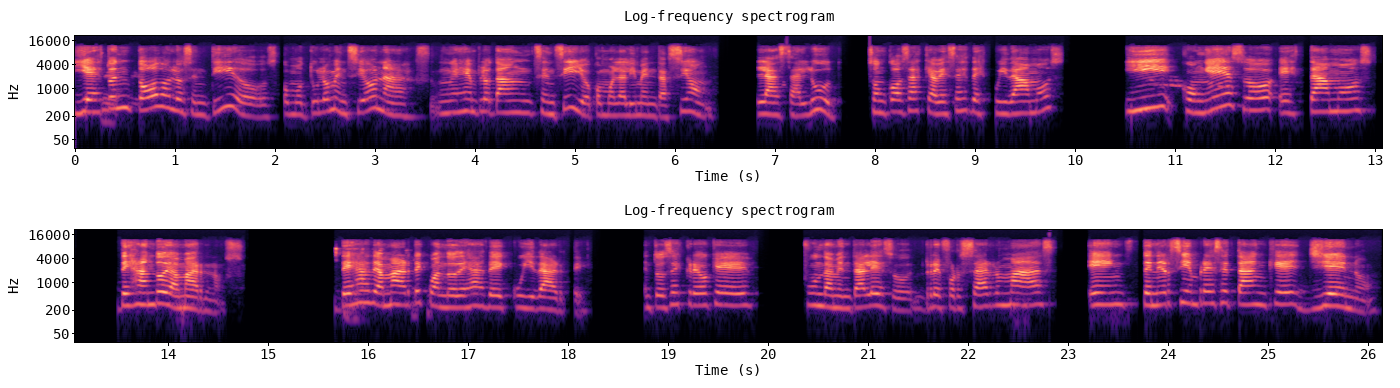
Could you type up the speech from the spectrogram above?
Y esto en todos los sentidos, como tú lo mencionas, un ejemplo tan sencillo como la alimentación, la salud, son cosas que a veces descuidamos y con eso estamos dejando de amarnos. Dejas de amarte cuando dejas de cuidarte. Entonces creo que es fundamental eso, reforzar más en tener siempre ese tanque lleno,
